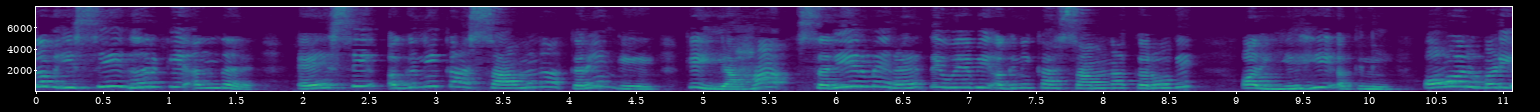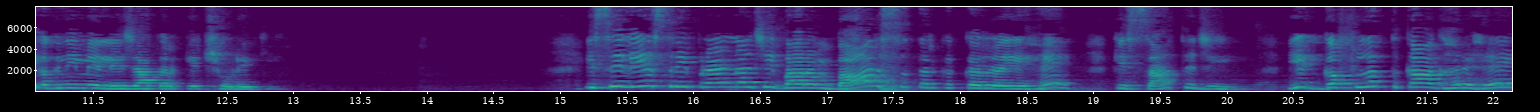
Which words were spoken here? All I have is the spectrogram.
तब इसी घर के अंदर ऐसी अग्नि का सामना करेंगे कि यहाँ शरीर में रहते हुए भी अग्नि का सामना करोगे और यही अग्नि और बड़ी अग्नि में ले जा करके छोड़ेगी। इसीलिए श्री प्रेरणा जी बारंबार सतर्क कर रहे हैं कि साथ जी ये गफलत का घर है।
